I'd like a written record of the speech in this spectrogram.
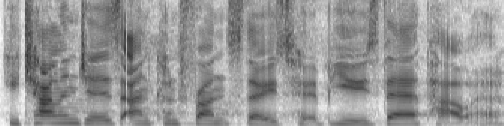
he challenges and confronts those who abuse their power.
